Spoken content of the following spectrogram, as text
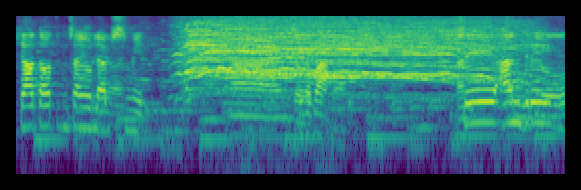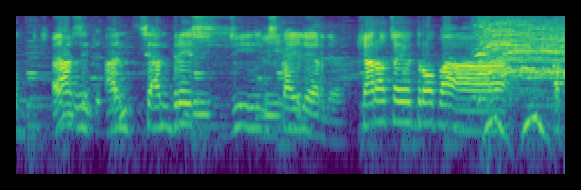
Shoutout din sa iyo, Love Smith. Ah, sino ba? Si Andre, ah, si, An- si Andres G. Skyler. Shoutout sa iyo, tropa. Ah, at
